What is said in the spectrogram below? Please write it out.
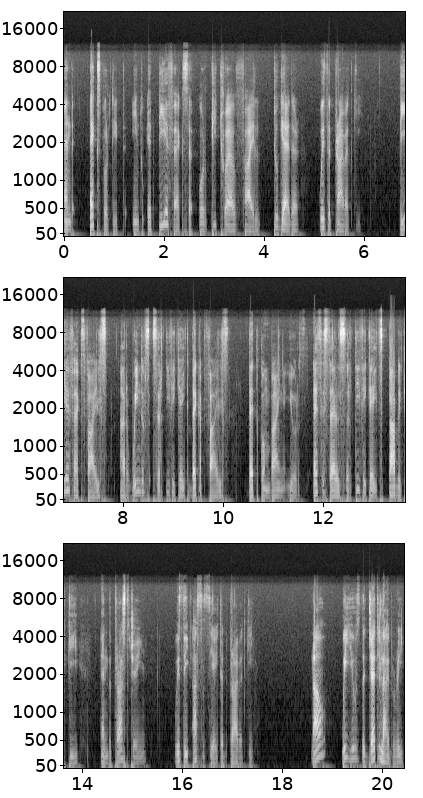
and export it into a PFX or P12 file together with the private key. PFX files are Windows certificate backup files that combine your SSL certificate's public key and the trust chain with the associated private key. Now we use the Jetty library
